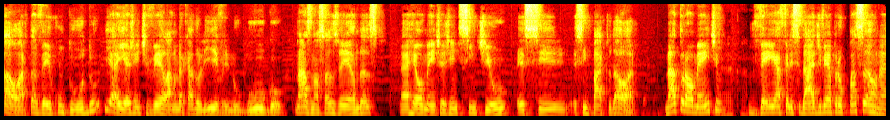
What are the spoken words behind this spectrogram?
a Horta veio com tudo, e aí a gente vê lá no Mercado Livre, no Google, nas nossas vendas, né, realmente a gente sentiu esse, esse impacto da Horta. Naturalmente, é, vem a felicidade e vem a preocupação, né?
